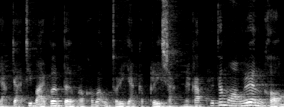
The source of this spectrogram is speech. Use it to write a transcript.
อยากจะอธิบายเพิ่มเติมของคำว่าอุทริยังกับกรีสังนะครับคือถ้ามองเรื่องของ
